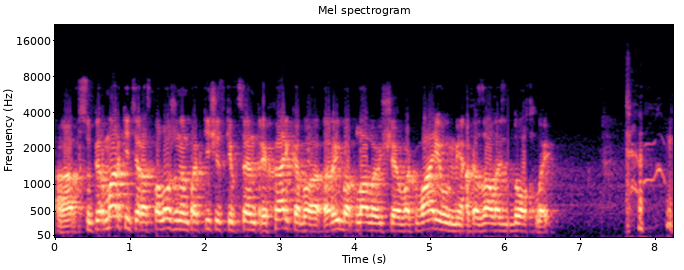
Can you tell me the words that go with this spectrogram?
А, В супермаркете, расположенном практически в центре Харькова, рыба, плавающая в аквариуме, оказалась дохлой.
